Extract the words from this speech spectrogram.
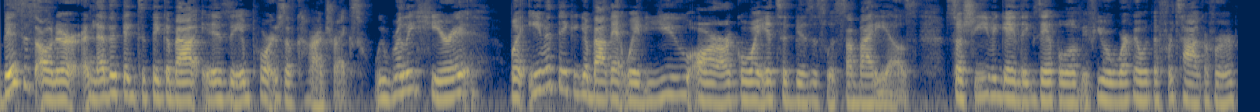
business owner, another thing to think about is the importance of contracts. We really hear it, but even thinking about that when you are going into business with somebody else. So she even gave the example of if you were working with a photographer,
